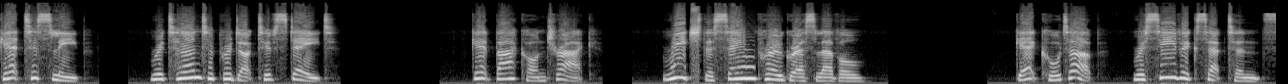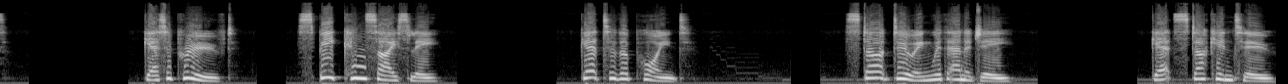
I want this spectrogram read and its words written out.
Get to sleep. Return to productive state. Get back on track. Reach the same progress level. Get caught up. Receive acceptance. Get approved. Speak concisely. Get to the point. Start doing with energy. Get stuck into.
